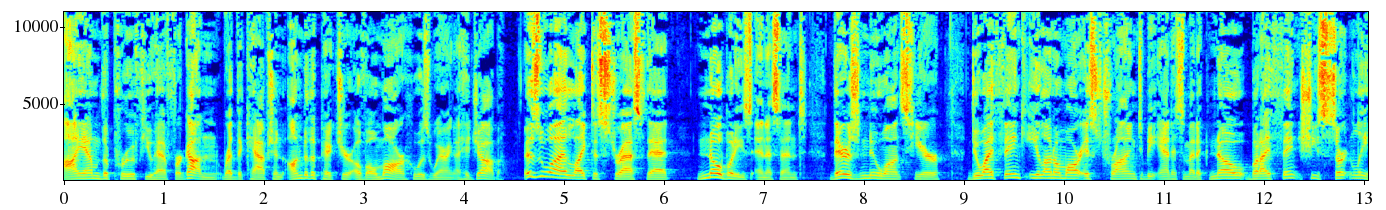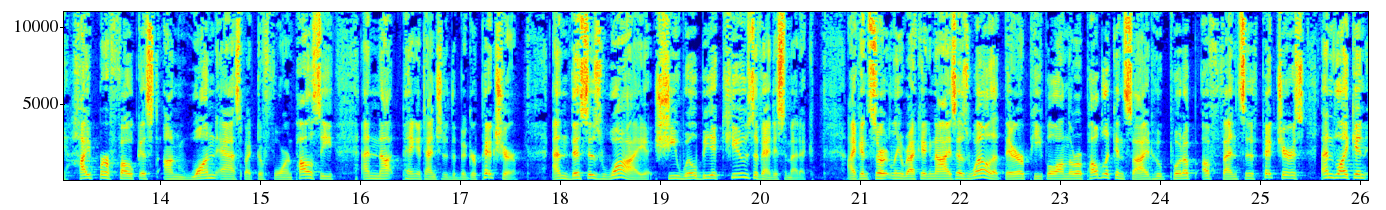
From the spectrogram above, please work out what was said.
I am the proof you have forgotten. Read the caption under the picture of Omar, who is wearing a hijab. This is why I like to stress that Nobody's innocent. There's nuance here. Do I think Ilhan Omar is trying to be anti Semitic? No, but I think she's certainly hyper focused on one aspect of foreign policy and not paying attention to the bigger picture. And this is why she will be accused of anti Semitic. I can certainly recognize as well that there are people on the Republican side who put up offensive pictures and liken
